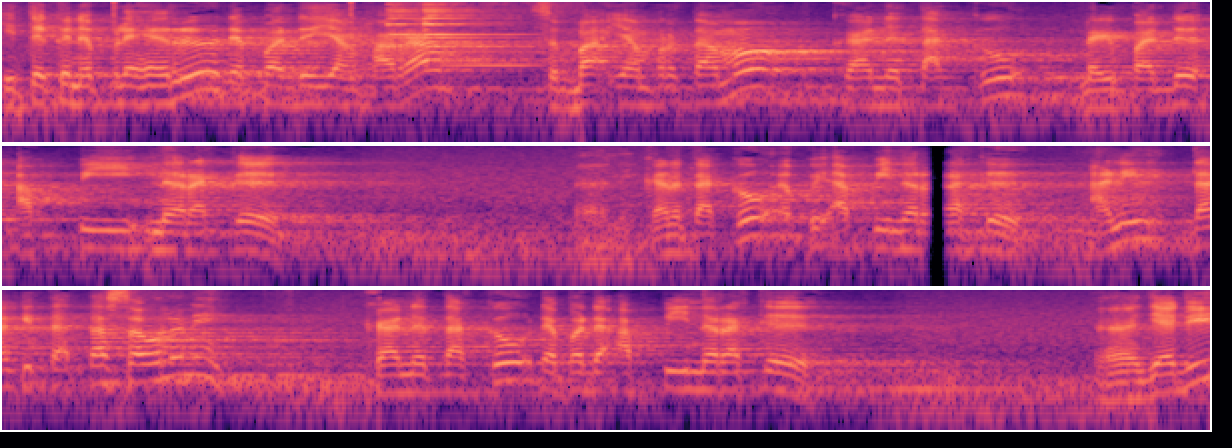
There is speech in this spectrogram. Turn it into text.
Kita kena pelihara daripada yang haram sebab yang pertama kerana takut daripada api neraka. Ha ni kerana takut api api neraka. Ha ni dalam kitab tasawuf lah ni. Kerana takut daripada api neraka. Ha, jadi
